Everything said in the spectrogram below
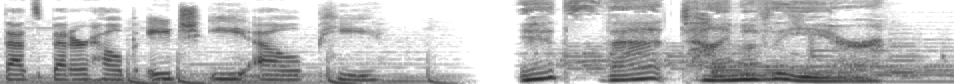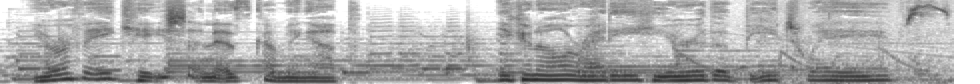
That's BetterHelp H E L P. It's that time of the year. Your vacation is coming up. You can already hear the beach waves,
